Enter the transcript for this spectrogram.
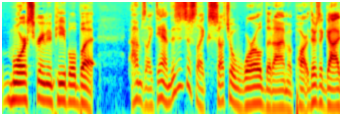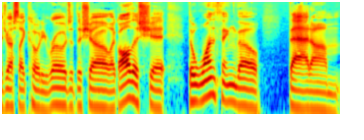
more screaming people, but. I'm just like, damn, this is just like such a world that I'm a part. There's a guy dressed like Cody Rhodes at the show, like all this shit. The one thing though that um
